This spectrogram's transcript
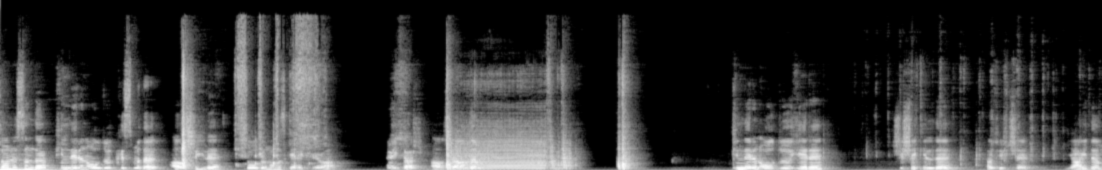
Sonrasında pinlerin olduğu kısmı da alçı ile doldurmamız gerekiyor. Bir miktar alçı aldım. Pinlerin olduğu yere şu şekilde hafifçe yaydım.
